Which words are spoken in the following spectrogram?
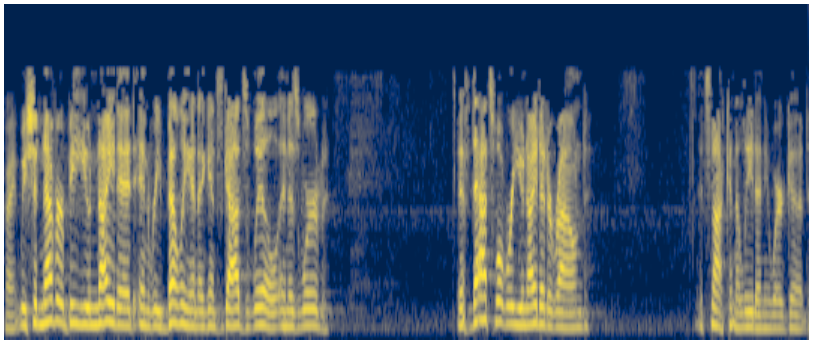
Right? We should never be united in rebellion against God's will and His word. If that's what we're united around, it's not going to lead anywhere good.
